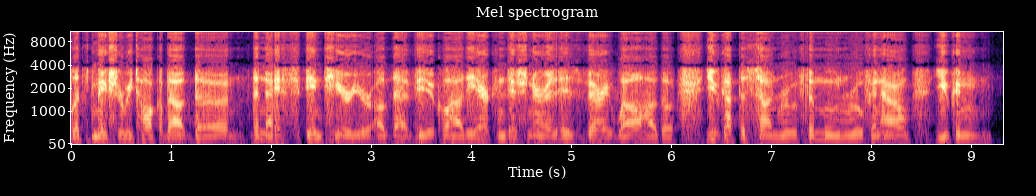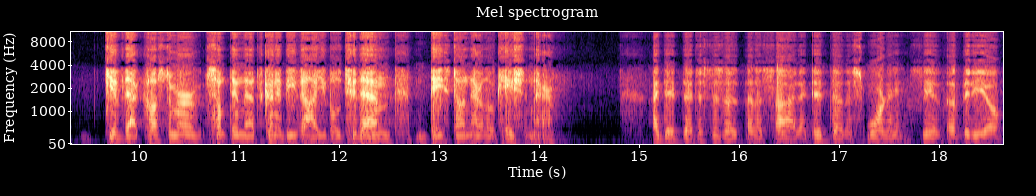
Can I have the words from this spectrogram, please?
Let's make sure we talk about the the nice interior of that vehicle, how the air conditioner is very well, how the you've got the sunroof, the moonroof, and how you can give that customer something that's going to be valuable to them based on their location there. I did uh, just as a, an aside. I did uh, this morning see a, a video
